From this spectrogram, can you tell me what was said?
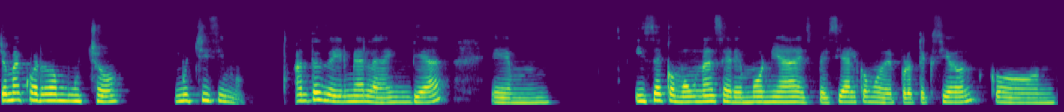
Yo me acuerdo mucho, muchísimo, antes de irme a la India, em, hice como una ceremonia especial como de protección con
